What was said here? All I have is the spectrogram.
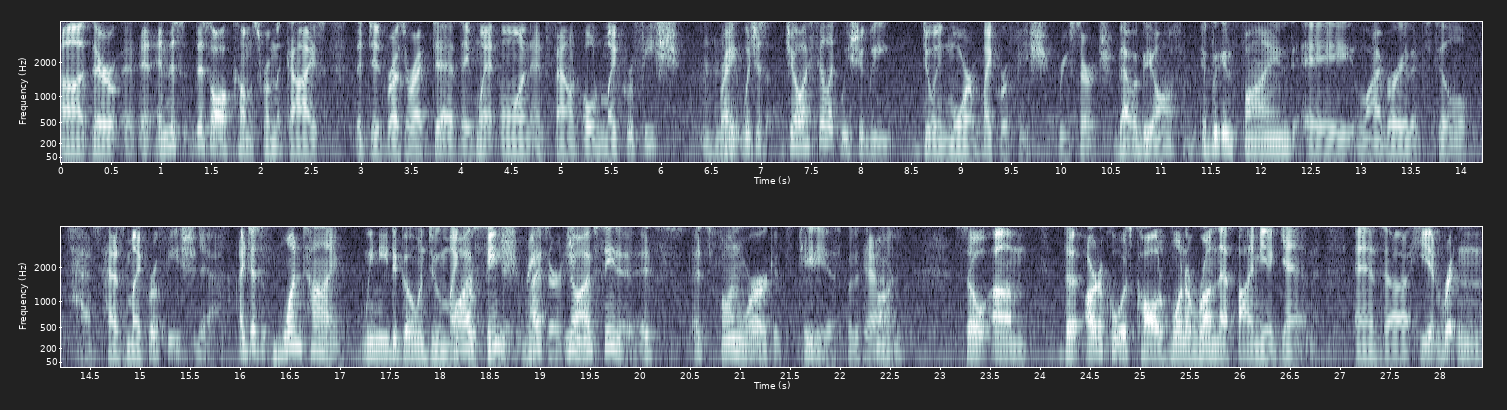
Uh, there and, and this this all comes from the guys that did Resurrect Dead. They went on and found old microfiche, Mm-hmm. right? Which is Joe. I feel like we should be doing more microfiche research. That would be awesome. If we can find a library that still has Has microfiche? Yeah. I just one time we need to go and do Oh, microfiche. I- research. no, I've seen it. It's it's fun work. It's tedious, but it's Yeah. fun. So um, the article was called "Want to Run That by Me Again," and uh, he had written,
